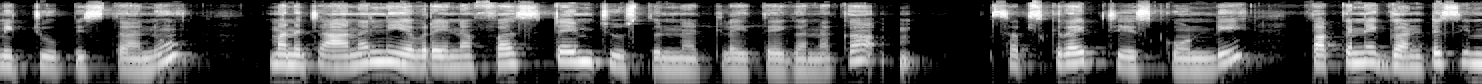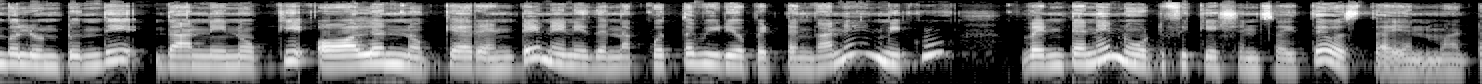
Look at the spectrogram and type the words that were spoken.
మీకు చూపిస్తాను. మన ఛానల్ని ఎవరైనా ఫస్ట్ టైం చూస్తున్నట్లయితే గనక సబ్స్క్రైబ్ చేసుకోండి. పక్కనే గంట సింబల్ ఉంటుంది. దాన్ని నొక్కి ఆల్ అని నొక్కారంటే నేను ఏదైనా కొత్త వీడియో పెట్టంగానే మీకు వెంటనే నోటిఫికేషన్స్ అయితే వస్తాయన్నమాట.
